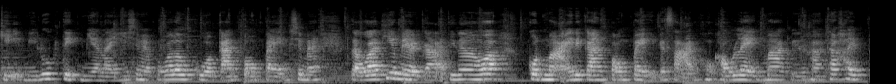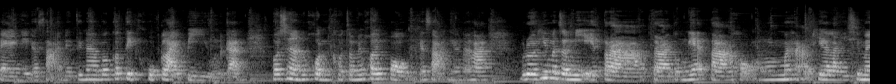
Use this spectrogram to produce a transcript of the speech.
เกรดมีรูปติดมีอะไรอย่างนี้ใช่ไหมเพราะว่าเรากลัวการปลอมแปลงใช่ไหมแต่ว่าที่อเมริกาที่น่าว่ากฎหมายในการปลอมแปลงเอกสารของเขาแรงมากเลยนะคะ ถ้าใครแปลงเอกสารเนี่ยที่น่าว่าก็ติดคุกหลายปีอยู่เหมือนกัน เพราะฉะนั้นคนเขาจะไม่ค่อยปลอมเอกสารกันนะคะ โดยที่มันจะมีไอตราตราตรงเนี้ยตราของมหาวิทยาลัยใช่ไหม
